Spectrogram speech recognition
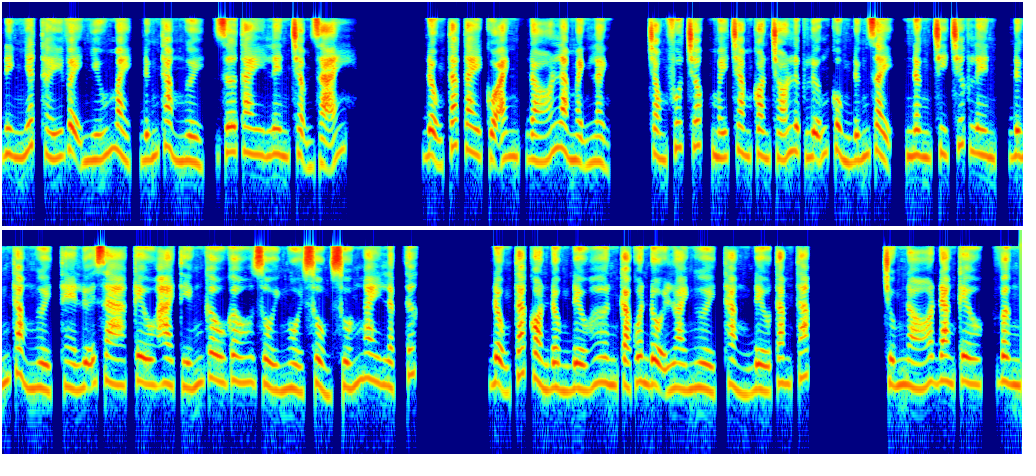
Đinh Nhất thấy vậy nhíu mày, đứng thẳng người, giơ tay lên chậm rãi. Động tác tay của anh, đó là mệnh lệnh. Trong phút chốc mấy trăm con chó lực lưỡng cùng đứng dậy, nâng chi trước lên, đứng thẳng người, thè lưỡi ra, kêu hai tiếng gâu gâu rồi ngồi xổm xuống ngay lập tức. Động tác còn đồng đều hơn cả quân đội loài người, thẳng đều tam tắp. Chúng nó đang kêu, vâng,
